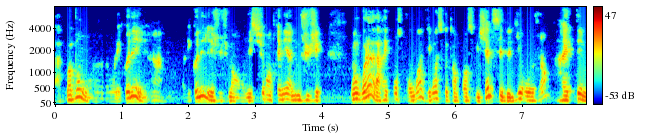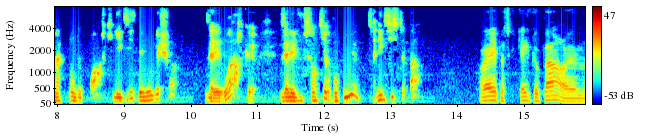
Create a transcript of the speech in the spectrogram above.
à quoi bon On les connaît, hein on les connaît les jugements, on est surentraîné à nous juger. Donc voilà, la réponse pour moi, dis-moi ce que tu en penses Michel, c'est de dire aux gens, arrêtez maintenant de croire qu'il existe des mauvais choix. Vous allez voir que vous allez vous sentir beaucoup mieux. Ça n'existe pas. Oui, parce que quelque part, euh,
